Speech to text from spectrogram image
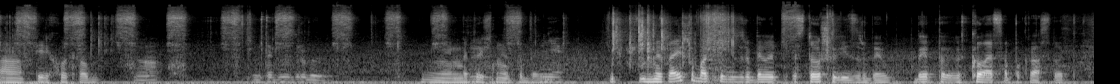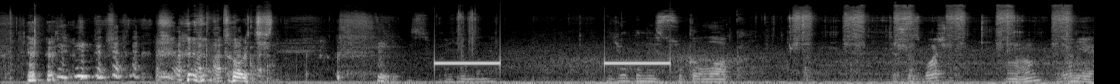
А, переход робить. Ага. Він так не зробив. Ні, ми точно не зробили. Ні. Не знаєш, що Максиму зробили з того, що він зробив. Ми б колеса покрасили. Точно. Йобаний, сука, лак. Ти щось бачиш? Угу. Ні.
